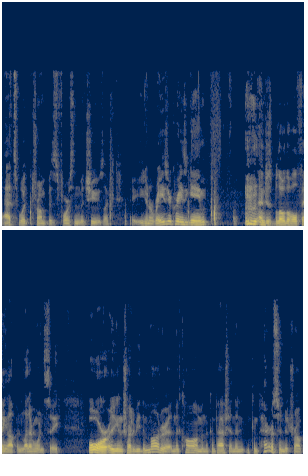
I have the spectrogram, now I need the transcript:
That's what Trump is forcing them to choose. Like, you're going to raise your crazy game and just blow the whole thing up and let everyone see? Or are you going to try to be the moderate and the calm and the compassion? And then in comparison to Trump,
